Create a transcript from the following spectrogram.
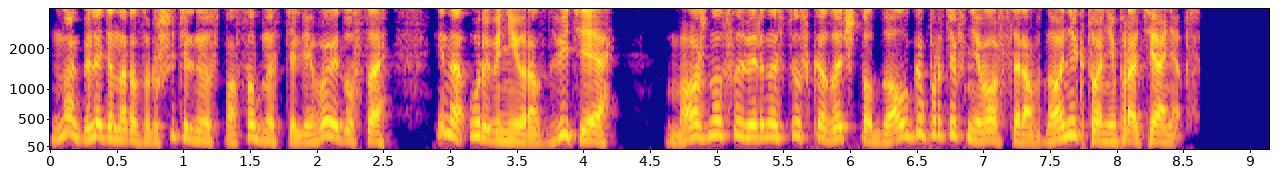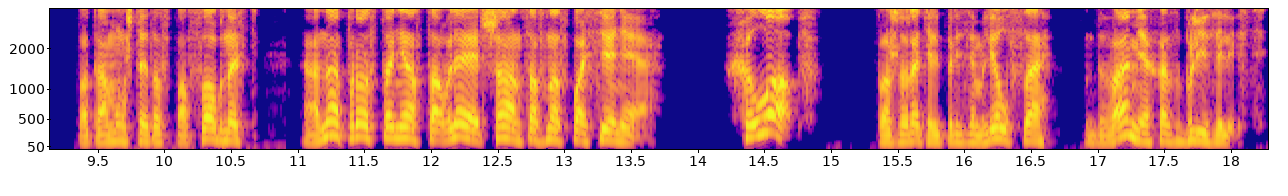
Но глядя на разрушительную способность Ливейдуса и на уровень её развития, можно с уверенностью сказать, что долго против него всё равно никто не протянет. Потому что эта способность она просто не оставляет шансов на спасение. Хлоп! Пожиратель приземлился, два меха сблизились.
